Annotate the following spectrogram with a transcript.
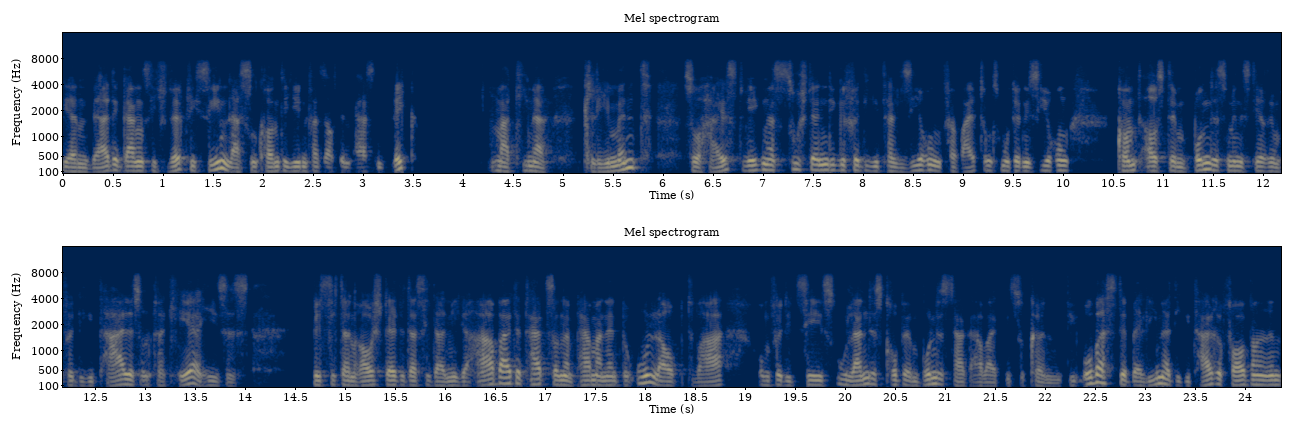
deren Werdegang sich wirklich sehen lassen konnte, jedenfalls auf den ersten Blick. Martina Clement, so heißt Wegners Zuständige für Digitalisierung und Verwaltungsmodernisierung, kommt aus dem Bundesministerium für Digitales und Verkehr, hieß es, bis sich dann herausstellte, dass sie da nie gearbeitet hat, sondern permanent beurlaubt war, um für die CSU-Landesgruppe im Bundestag arbeiten zu können. Die oberste Berliner Digitalreformerin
